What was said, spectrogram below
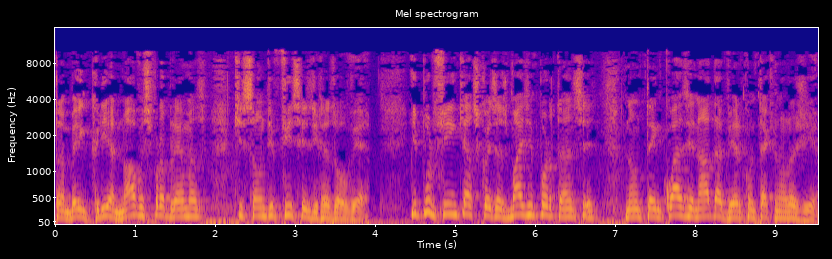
também cria novos problemas que são difíceis de resolver. E por fim, que as coisas mais importantes não têm quase nada a ver com tecnologia.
